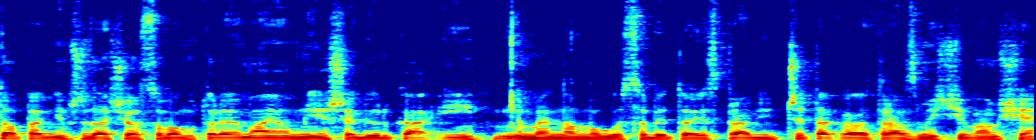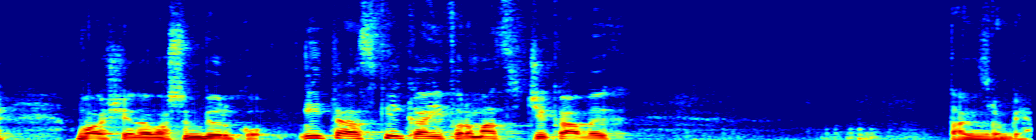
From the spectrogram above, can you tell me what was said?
To pewnie przyda się osobom, które mają mniejsze biurka i będą mogły sobie to sprawdzić, czy ta klawiatura zmieści Wam się właśnie na Waszym biurku. I teraz kilka informacji ciekawych. Tak zrobię.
